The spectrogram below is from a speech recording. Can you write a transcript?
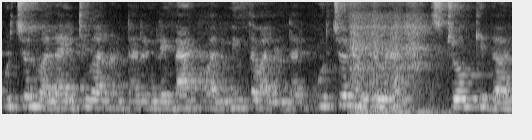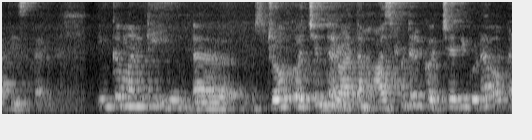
కూర్చొని వాళ్ళు ఐటీ వాళ్ళు ఉంటారు లేదా బ్యాంక్ వాళ్ళు మిగతా వాళ్ళు ఉంటారు కూర్చొని ఉంటే కూడా స్ట్రోక్కి దారి తీస్తారు. ఇంకా మనకి స్ట్రోక్ వచ్చిన తర్వాత హాస్పిటల్కి వచ్చేది కూడా ఒక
